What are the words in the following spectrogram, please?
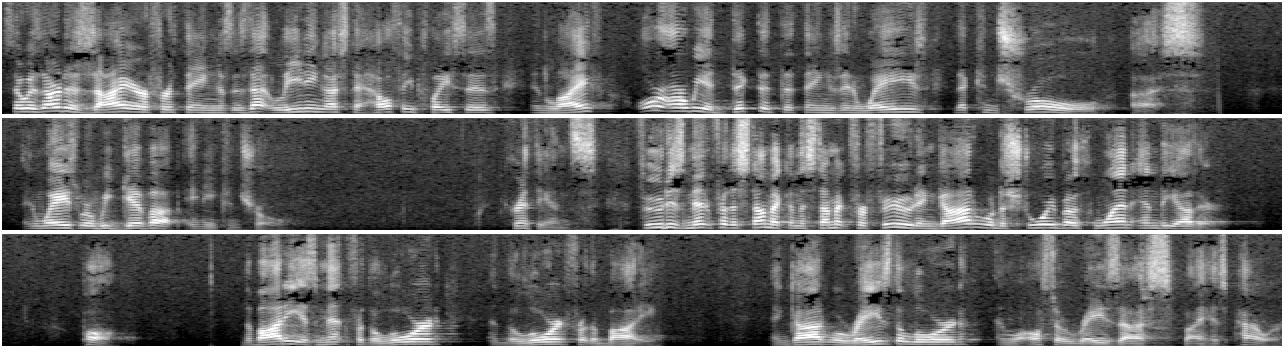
So is our desire for things, is that leading us to healthy places in life? Or are we addicted to things in ways that control us? In ways where we give up any control? Corinthians. Food is meant for the stomach, and the stomach for food, and God will destroy both one and the other. Paul. The body is meant for the Lord, and the Lord for the body. And God will raise the Lord and will also raise us by his power.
